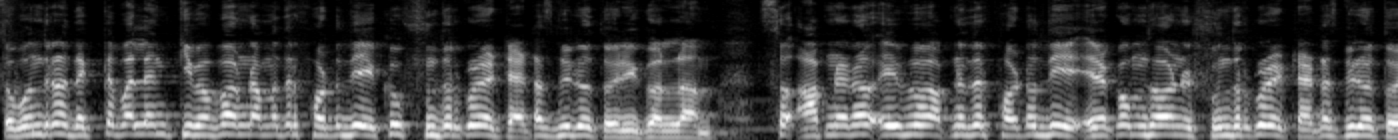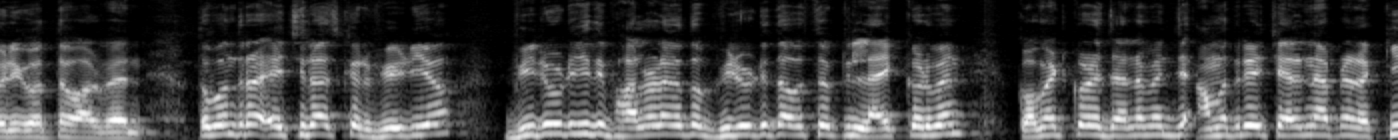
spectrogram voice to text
তো বন্ধুরা দেখতে পারলেন কীভাবে আমরা আমাদের ফটো দিয়ে খুব সুন্দর করে স্ট্যাটাস ভিডিও তৈরি করলাম। সো আপনারাও এইভাবে আপনাদের ফটো দিয়ে এরকম ধরনের সুন্দর করে স্ট্যাটাস ভিডিও তৈরি করতে পারবেন। তো বন্ধুরা, এই ছিল আজকের ভিডিও ভিডিওটি যদি ভালো লাগে, তো ভিডিওটিতে অবশ্যই একটি লাইক করবেন। কমেন্ট করে জানাবেন যে আমাদের এই চ্যানেলে আপনারা কী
